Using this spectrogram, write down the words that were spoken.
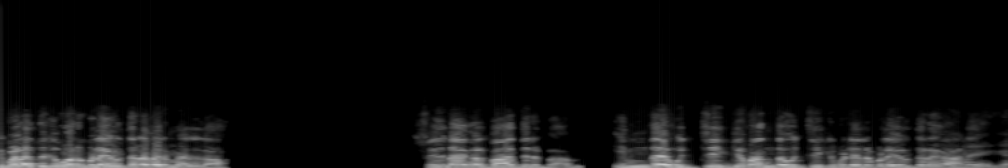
இவ்வளவுக்கும் ஒரு விளைவு தர வருமல்ல இது நாங்கள் பார்த்திருப்போம். இந்த உச்சிக்கும் அந்த உச்சிக்கும் இடையில விளைவு தர காணீங்க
